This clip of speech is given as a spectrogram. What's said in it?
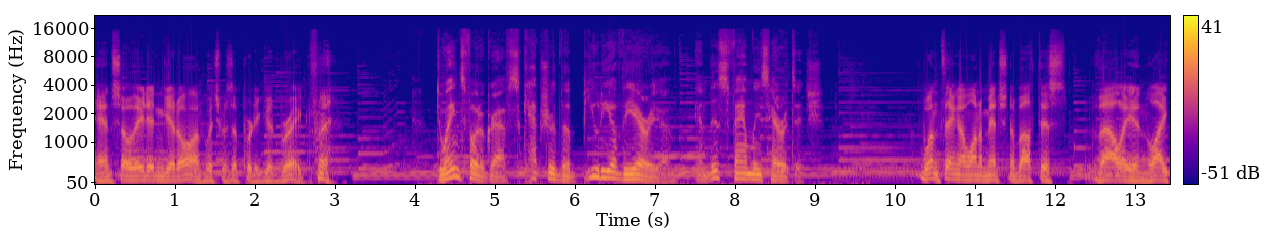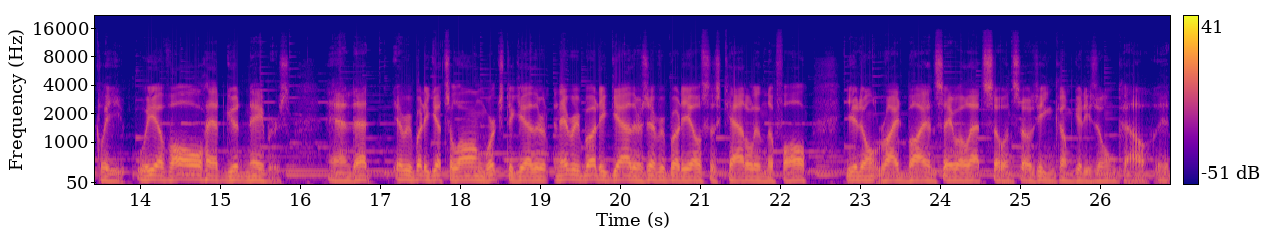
and so they didn't get on, which was a pretty good break. Dwayne's photographs capture the beauty of the area and this family's heritage. One thing I want to mention about this valley and Likely, we have all had good neighbors, and that everybody gets along, works together, and everybody gathers everybody else's cattle in the fall. You don't ride by and say, well, that's so-and-so's, he can come get his own cow. It,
